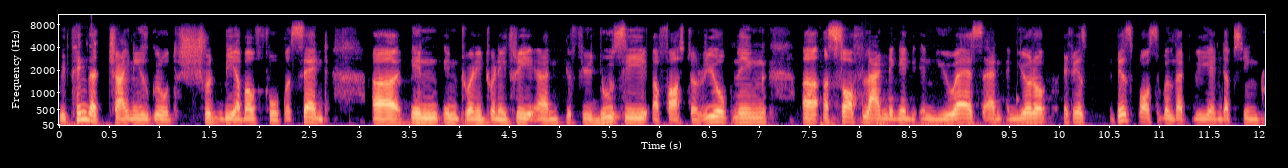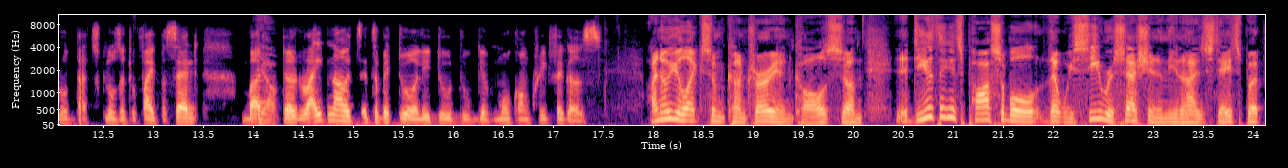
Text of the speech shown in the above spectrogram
we think that Chinese growth should be above four percent uh, in in 2023. And if you do see a faster reopening, uh, a soft landing in, in US and, in Europe, it is it is possible that we end up seeing growth that's closer to five percent. But yeah. uh, right now, it's it's a bit too early to to give more concrete figures. I know you like some contrarian calls. Um, do you think it's possible that we see recession in the United States, but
